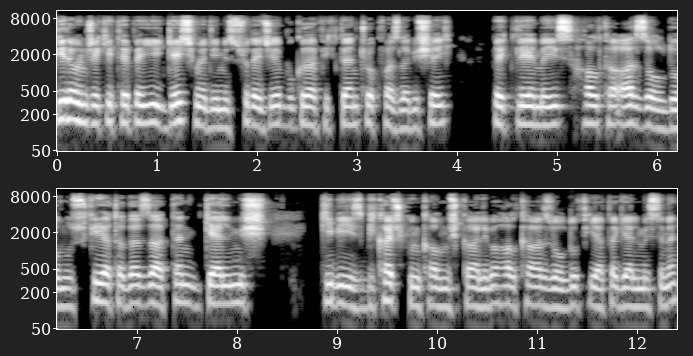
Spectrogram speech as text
Bir önceki tepeyi geçmediğimiz sürece bu grafikten çok fazla bir şey bekleyemeyiz. Halka arz olduğumuz fiyata da zaten gelmiş gibiyiz. Birkaç gün kalmış galiba halka arz olduğu fiyata gelmesine.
